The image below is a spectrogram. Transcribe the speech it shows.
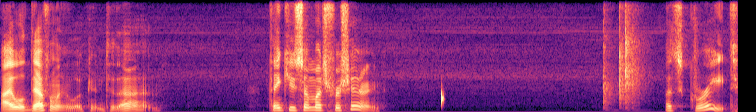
I will definitely look into that. Thank you so much for sharing. That's great.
